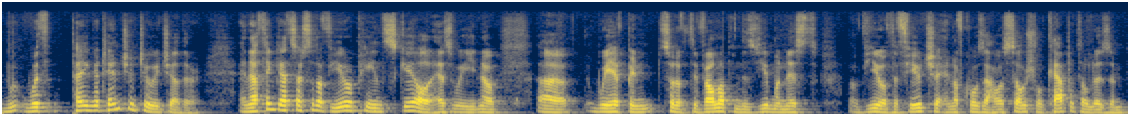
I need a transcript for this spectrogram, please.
With paying attention to each other. And I think that's a sort of European skill as we, you know, uh, we have been sort of developing this humanist view of the future and of course our social capitalism.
